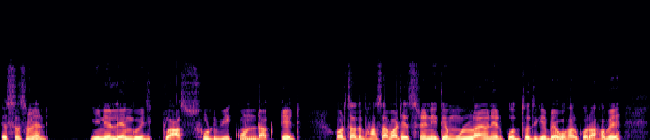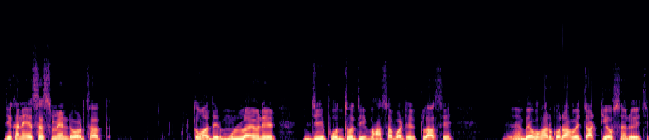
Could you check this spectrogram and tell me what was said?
assessment in a language class should be conducted অর্থাৎ ভাষা পাঠের শ্রেণীতে মূল্যায়নের পদ্ধতিকে ব্যবহার করা হবে, যেখানে অ্যাসেসমেন্ট অর্থাৎ তোমাদের মূল্যায়নের যে পদ্ধতি ভাষা পাঠের ক্লাসে ব্যবহার করা হবে, চারটি অপশান রয়েছে।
